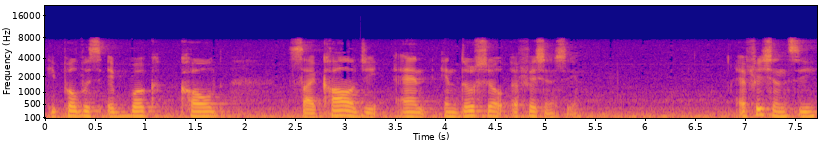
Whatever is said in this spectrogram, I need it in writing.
he published a book called Psychology and Industrial Efficiency. Efficiency,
